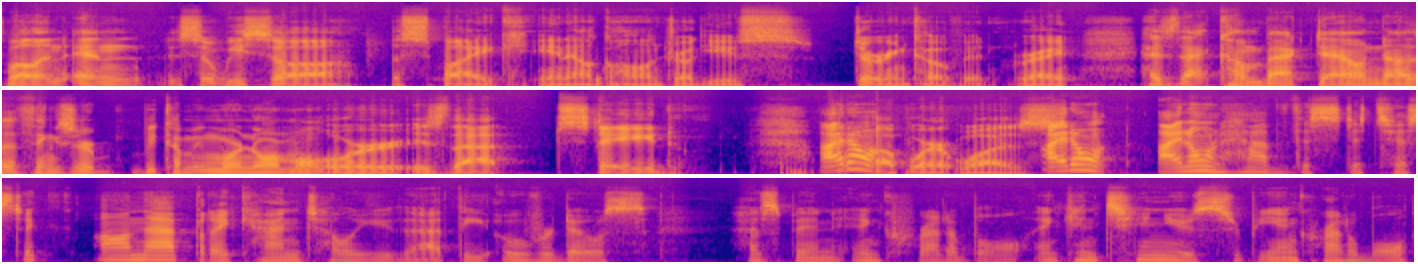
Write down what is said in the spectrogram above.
Well, and and so we saw a spike in alcohol and drug use during COVID, right? Has that come back down now that things are becoming more normal, or is that stayed I don't up where it was? I don't I don't have the statistic on that, but I can tell you that the overdose has been incredible and continues to be incredible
